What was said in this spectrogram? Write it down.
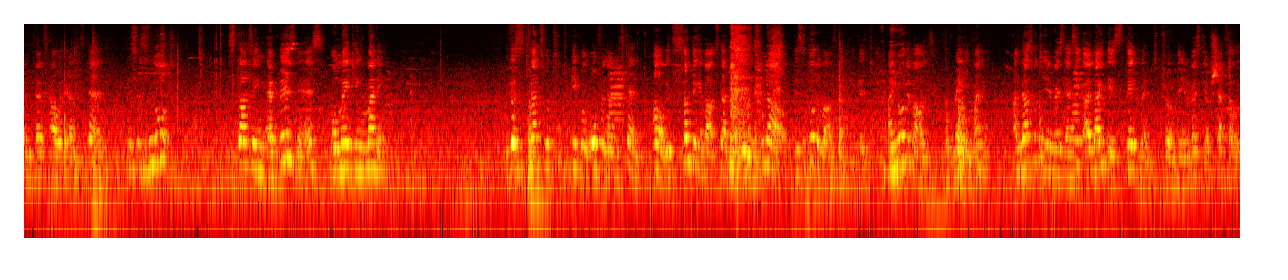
and that's how they understand, this is not starting a business or making money. Because that's what people often understand. Oh, it's something about starting a business. No, this is not about starting a business. And not about making money. And that's what the university, I think I like this statement from the University of Sheffield,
